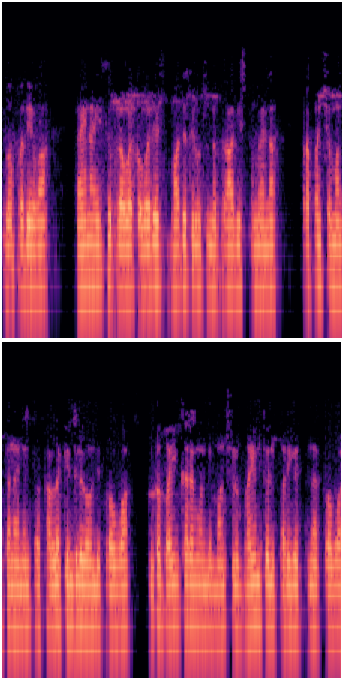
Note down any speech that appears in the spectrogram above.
గొప్ప దేవ నైనా ఇసు ప్రభావ వైరస్ బాధ తిరుగుతున్న ప్రాదిష్టమైన ప్రపంచం అంతా నేను ఎంతో తల్లకిందులుగా ఉంది ప్రభావ ఎంతో భయంకరంగా ఉంది. మనుషులు భయంతో పరిగెత్తున్నారు ప్రభావ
